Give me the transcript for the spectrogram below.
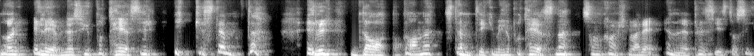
når elevenes hypoteser ikke stemte eller dataene stemte ikke med hypotesene, som kanskje vil være enda presist å si.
